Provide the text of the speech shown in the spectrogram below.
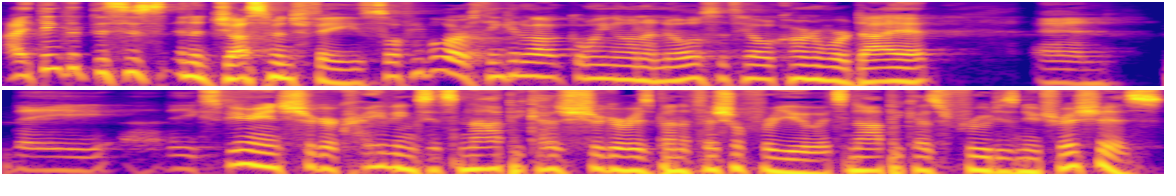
I think that this is an adjustment phase. So if people are thinking about going on a nose to tail carnivore diet and they uh, they experience sugar cravings, it's not because sugar is beneficial for you. It's not because fruit is nutritious.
